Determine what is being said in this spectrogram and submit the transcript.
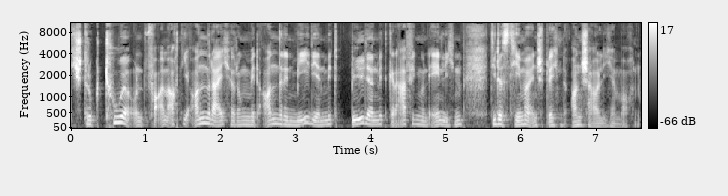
Die Struktur und vor allem auch die Anreicherung mit anderen Medien, mit Bildern, mit Grafiken und ähnlichem, die das Thema entsprechend anschaulicher machen.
